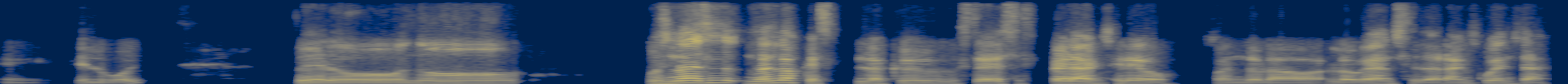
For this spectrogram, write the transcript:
eh, Hellboy, pero no... Pues no es, no es lo, que, lo que ustedes esperan, creo. Cuando lo, lo vean se darán cuenta.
